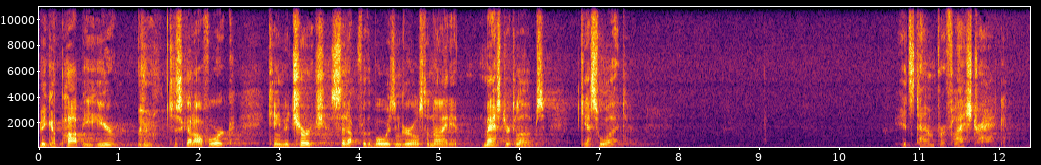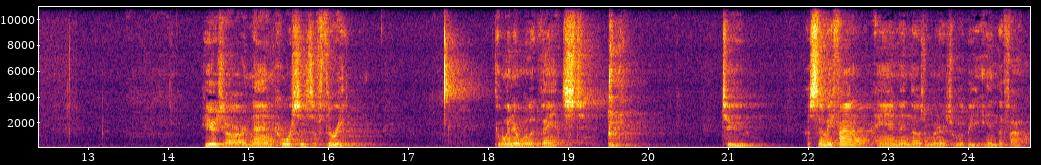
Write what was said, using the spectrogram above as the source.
Big Poppy here. Just got off work. Came to church, set up for the boys and girls tonight at Master Clubs. Guess what? It's time for Flash Track. Here's our nine courses of three. The winner will advance to a semifinal, and then those winners will be in the final.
